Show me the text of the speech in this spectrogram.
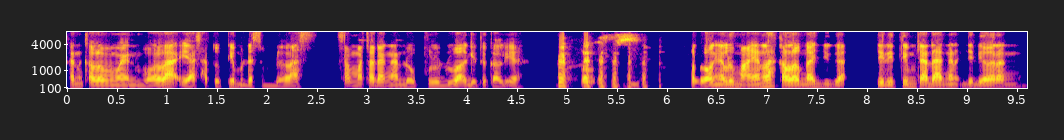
kan kalau main bola ya satu tim udah 11 sama cadangan 22 gitu kali ya. Peluang- peluangnya lumayan lah kalau enggak juga jadi tim cadangan jadi orang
